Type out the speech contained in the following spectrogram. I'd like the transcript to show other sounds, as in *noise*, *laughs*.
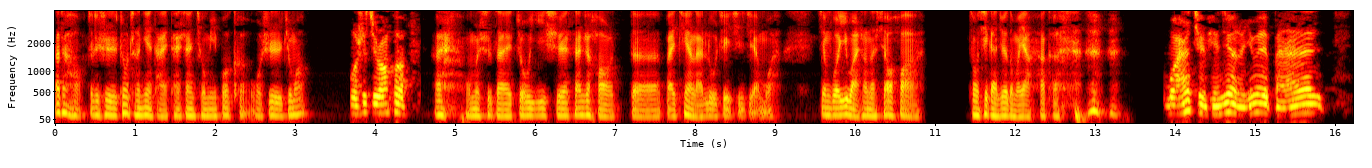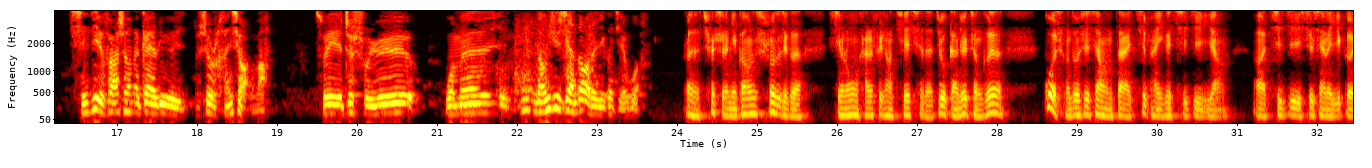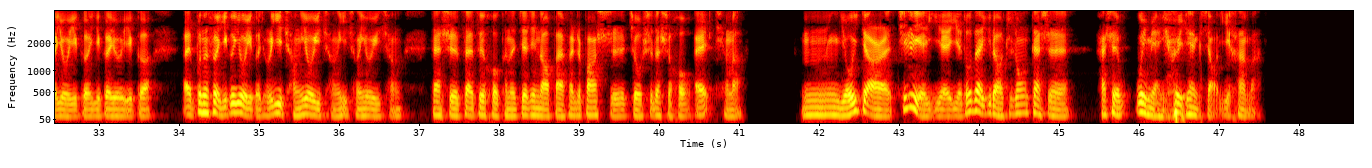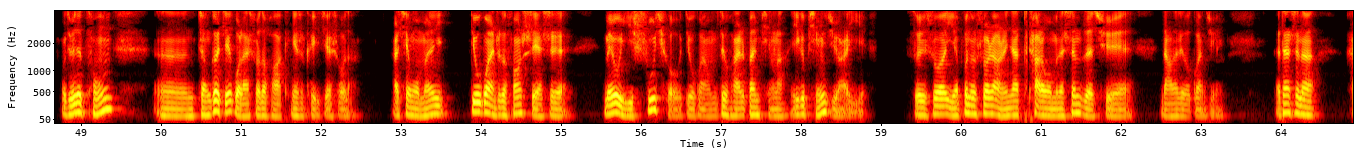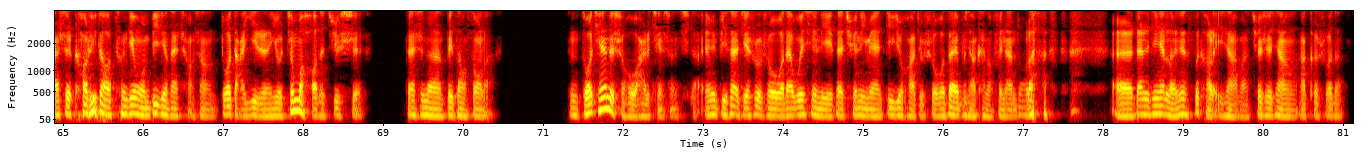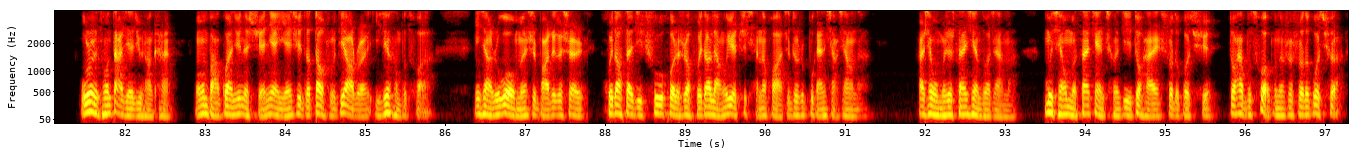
大家好，这里是中诚电台泰山球迷播客，我是橘猫，我是橘装客。哎，我们是在周一十月三十号的白天来录这期节目啊，经过一晚上的消化，总体感觉怎么样，阿克？*laughs* 我还是挺平静的，因为本来奇迹发生的概率就是很小的嘛，所以这属于我们能预见到的一个结果。呃，确实，你刚刚说的这个形容还是非常贴切的，就感觉整个过程都是像在期盼一个奇迹一样啊，奇迹实现了一个又一个，一个又一个，哎，不能说一个又一个，就是一层又一层，一层又一层，但是在最后可能接近到百分之八十九十的时候，哎，停了，嗯，有一点儿，其实也也也都在预料之中，但是还是未免有一点小遗憾吧。我觉得从嗯整个结果来说的话，肯定是可以接受的，而且我们。丢冠这个方式也是没有以输球丢冠，我们最后还是扳平了一个平局而已，所以说也不能说让人家踏着我们的身子去拿了这个冠军，但是呢，还是考虑到曾经我们毕竟在场上多打一人有这么好的局势，但是呢被葬送了。嗯，昨天的时候我还是挺生气的，因为比赛结束的时候我在微信里在群里面第一句话就说我再也不想看到费南多了。*laughs* 呃，但是今天冷静思考了一下吧，确实像阿克说的，无论从大结局上看。我们把冠军的悬念延续到倒数第二轮已经很不错了。你想，如果我们是把这个事儿回到赛季初，或者说回到两个月之前的话，这都是不敢想象的。而且我们是三线作战嘛，目前我们三线成绩都还说得过去，都还不错，不能说说得过去了。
